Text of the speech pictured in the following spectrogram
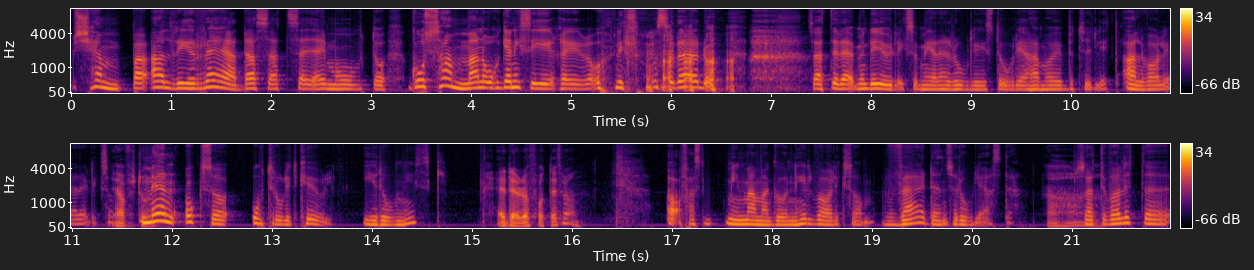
kämpa. Aldrig rädas att säga emot och gå samman och organisera er och liksom sådär då. Så att det där, men det är ju liksom mer en rolig historia. Han var ju betydligt allvarligare. Liksom. Men också otroligt kul. Ironisk. Är det du har fått det ifrån? Ja, fast min mamma Gunhild var liksom världens roligaste. Aha. Så att det var lite,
